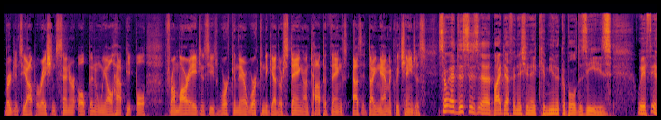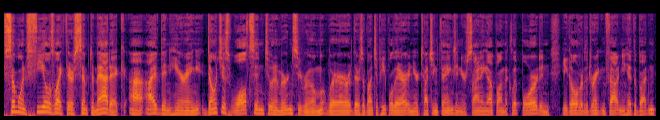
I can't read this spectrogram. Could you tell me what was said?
emergency operations center open, and we all have people from our agencies working there, working together, staying on top of things as it dynamically changes. So, Ed, this is uh, by definition a communicable disease. If if someone feels like they're symptomatic, uh, I've been hearing don't just waltz into an emergency room where there's a bunch of people there and you're touching things and you're signing up on the clipboard and you go over to the drinking fountain, you hit the button,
